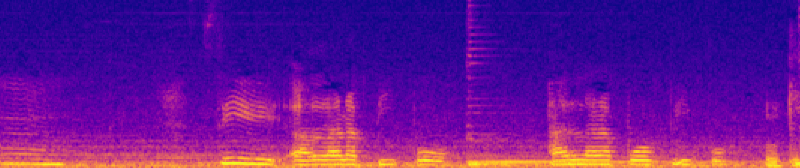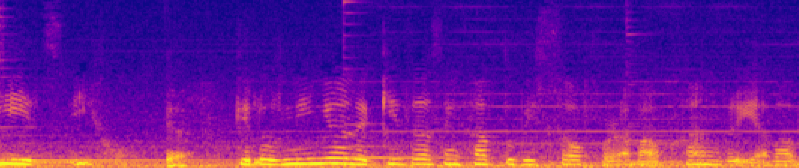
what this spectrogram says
Mm. See, a lot of people, a lot of poor people, Mhm. kids, hijo. Yeah. Que los niños, the kids doesn't have to be suffer about hungry, about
